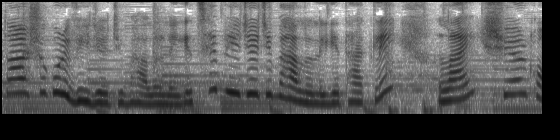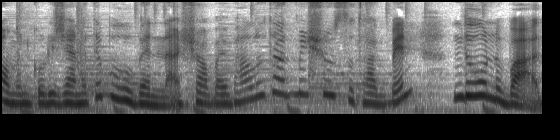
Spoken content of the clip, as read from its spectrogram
তো আশা করি ভিডিওটি ভালো লেগেছে। ভিডিওটি ভালো লেগে থাকলে লাইক, শেয়ার, কমেন্ট করে জানাতে ভুলবেন না। সবাই ভালো থাকবেন, সুস্থ থাকবেন। ধন্যবাদ।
